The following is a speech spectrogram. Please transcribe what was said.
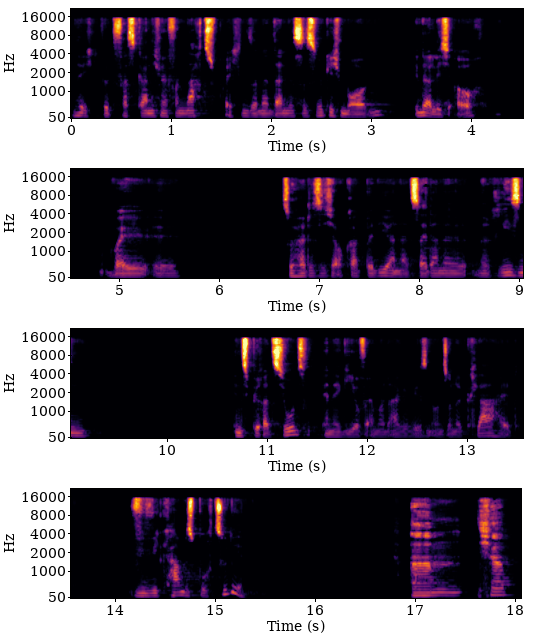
ich würde fast gar nicht mehr von nachts sprechen, sondern dann ist es wirklich morgen, innerlich auch, weil äh, so hört es sich auch gerade bei dir an, als sei da eine, eine riesen Inspirationsenergie auf einmal da gewesen und so eine Klarheit. Wie, wie kam das Buch zu dir? Ähm, ich habe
